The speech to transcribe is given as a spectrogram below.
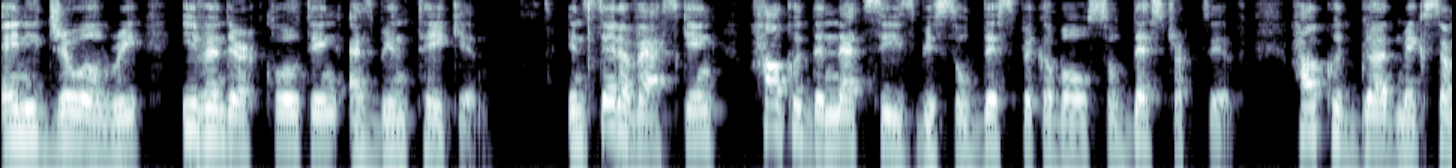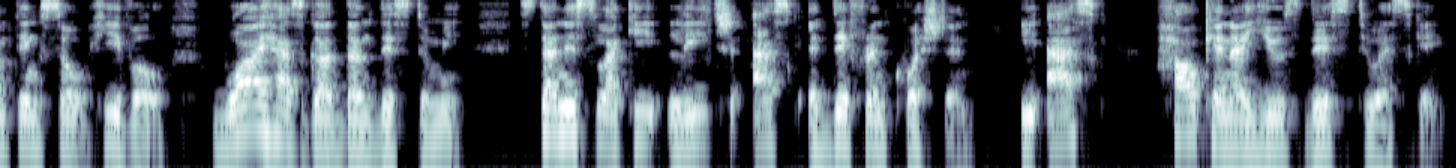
any jewelry, even their clothing has been taken. Instead of asking, how could the Nazis be so despicable, so destructive? How could God make something so evil? Why has God done this to me? Stanislavski Leach asked a different question. He asked, How can I use this to escape?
